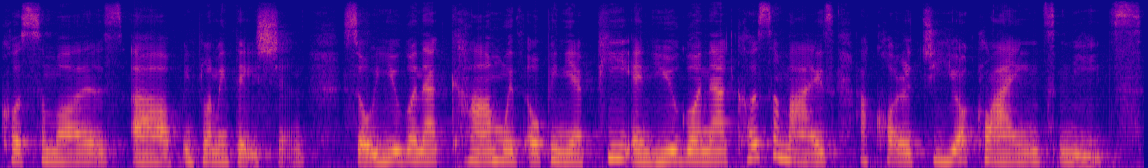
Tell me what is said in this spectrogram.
customized uh, implementation. So you're going to come with OpenERP and you're going to customize according to your client's needs.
